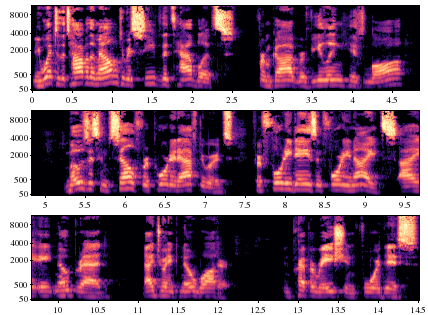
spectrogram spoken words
He went to the top of the mountain to receive the tablets from God revealing his law. Moses himself reported afterwards, for 40 days and 40 nights I ate no bread, I drank no water in preparation for this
